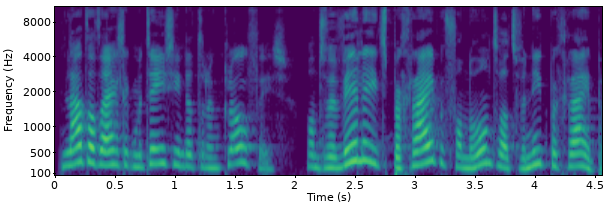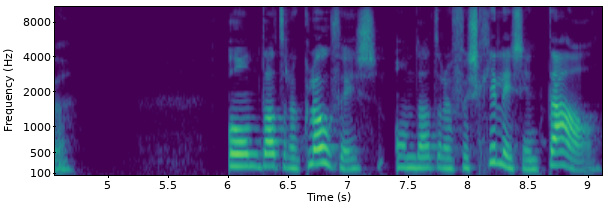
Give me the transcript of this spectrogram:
laat dat eigenlijk meteen zien dat er een kloof is. Want we willen iets begrijpen van de hond wat we niet begrijpen omdat er een kloof is, omdat er een verschil is in taal,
